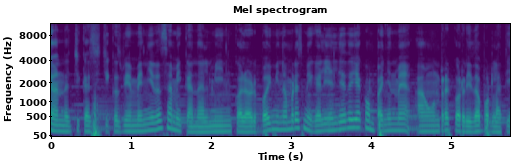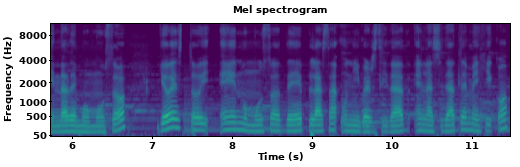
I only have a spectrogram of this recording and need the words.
¿qué onda chicas y chicos? Bienvenidos a mi canal Min Color Boy. Mi nombre es Miguel y el día de hoy acompáñenme a un recorrido por la tienda de Mumuso. Yo estoy en Mumuso de Plaza Universidad en la Ciudad de México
